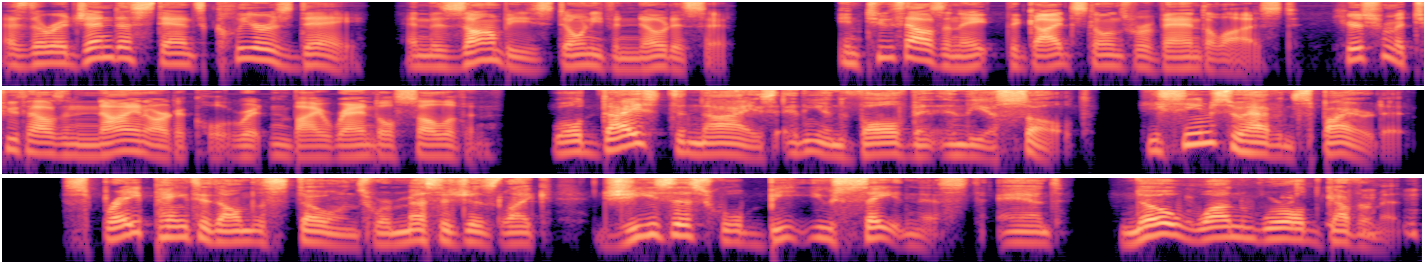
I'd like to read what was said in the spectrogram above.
as their agenda stands clear as day, and the zombies don't even notice it. In 2008, the Guidestones were vandalized. Here's from a 2009 article written by Randall Sullivan. While Dice denies any involvement in the assault, he seems to have inspired it. Spray painted on the stones were messages like, Jesus will beat you, Satanist, and no one world government.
